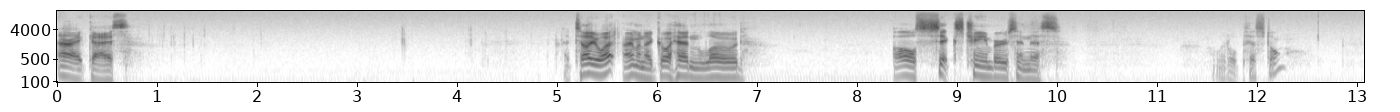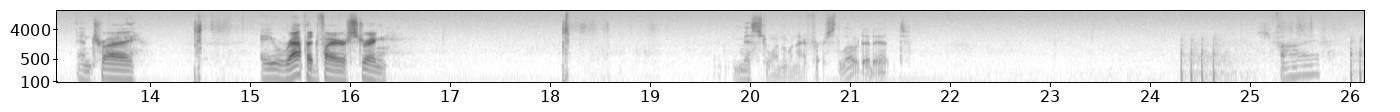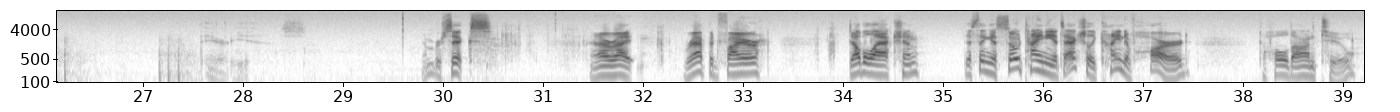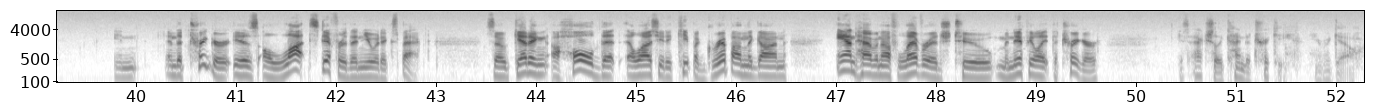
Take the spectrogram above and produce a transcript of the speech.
All right, guys. I tell you what, I'm going to go ahead and load all six chambers in this little pistol and try a rapid fire string. Missed one when I first loaded it. Five. There he is. Number six. All right, rapid fire, double action. This thing is so tiny, it's actually kind of hard to hold on to. In, and the trigger is a lot stiffer than you would expect. So getting a hold that allows you to keep a grip on the gun and have enough leverage to manipulate the trigger is actually kind of tricky. Here we go.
